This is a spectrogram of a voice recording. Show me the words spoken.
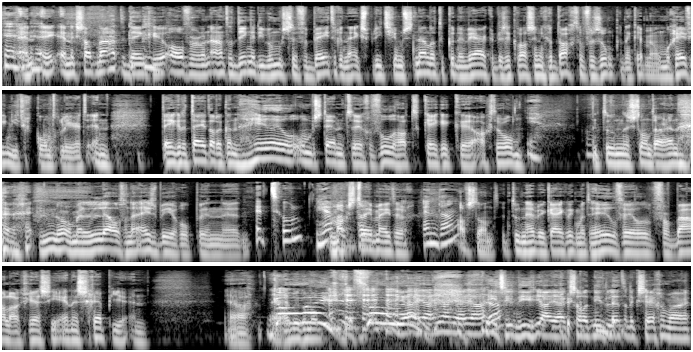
en, eh, en ik zat na te denken over een aantal dingen die we moesten verbeteren in de expeditie om sneller te kunnen werken. Dus ik was in gedachten verzonken. Ik heb mijn omgeving niet gecontroleerd. En tegen de tijd dat ik een heel onbestemd eh, gevoel had, keek ik eh, achterom. En toen stond daar een enorme lel van een ijsbeer op. En, eh, En toen? Ja, max twee meter En dan? afstand. En toen heb ik eigenlijk met heel veel verbale agressie en een schepje. En, ja, Go heb ik hem op- away! ja, ja, ja, ja, ja, Iets in die, ja, ja, ik zal het niet letterlijk zeggen, maar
